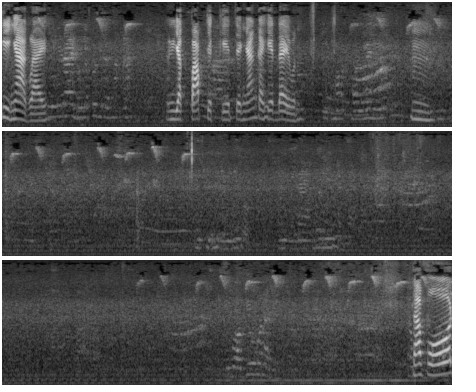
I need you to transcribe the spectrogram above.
กี่ยากไร อยากปรับจะเกตจะยั้งก็เฮ็ดได้มันอืมบอกอยู่ว่าน่ะถ้าฝน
